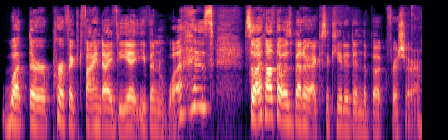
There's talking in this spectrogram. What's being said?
what their perfect find idea even was. So I thought that was better executed in the book for sure.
